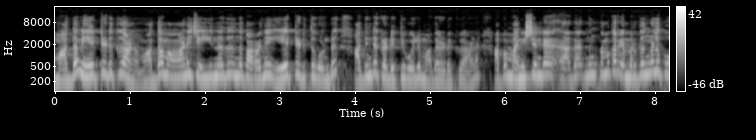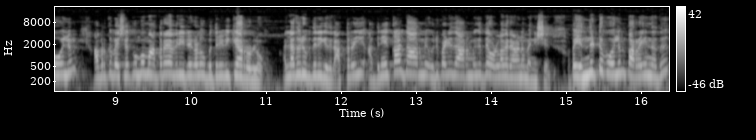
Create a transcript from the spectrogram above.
മതം ഏറ്റെടുക്കുകയാണ്. മതമാണ് ചെയ്യുന്നത് എന്ന് പറഞ്ഞ് ഏറ്റെടുത്തുകൊണ്ട് അതിന്റെ ക്രെഡിറ്റ് പോലും മതം എടുക്കുകയാണ്. അപ്പം മനുഷ്യന്റെ അത് നമുക്കറിയാം മൃഗങ്ങൾ പോലും അവർക്ക് വിശക്കുമ്പോൾ മാത്രമേ അവർ ഇരകളെ ഉപദ്രവിക്കാറുള്ളൂ. അല്ലാതെ ഒരു ഉപദ്രവിക്കത്തില്ല. അത്രയും അതിനേക്കാൾ ധാർമ്മിക ഒരു പടി ധാർമ്മികത ഉള്ളവരാണ് മനുഷ്യൻ. അപ്പോൾ എന്നിട്ട് പോലും പറയുന്നത്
